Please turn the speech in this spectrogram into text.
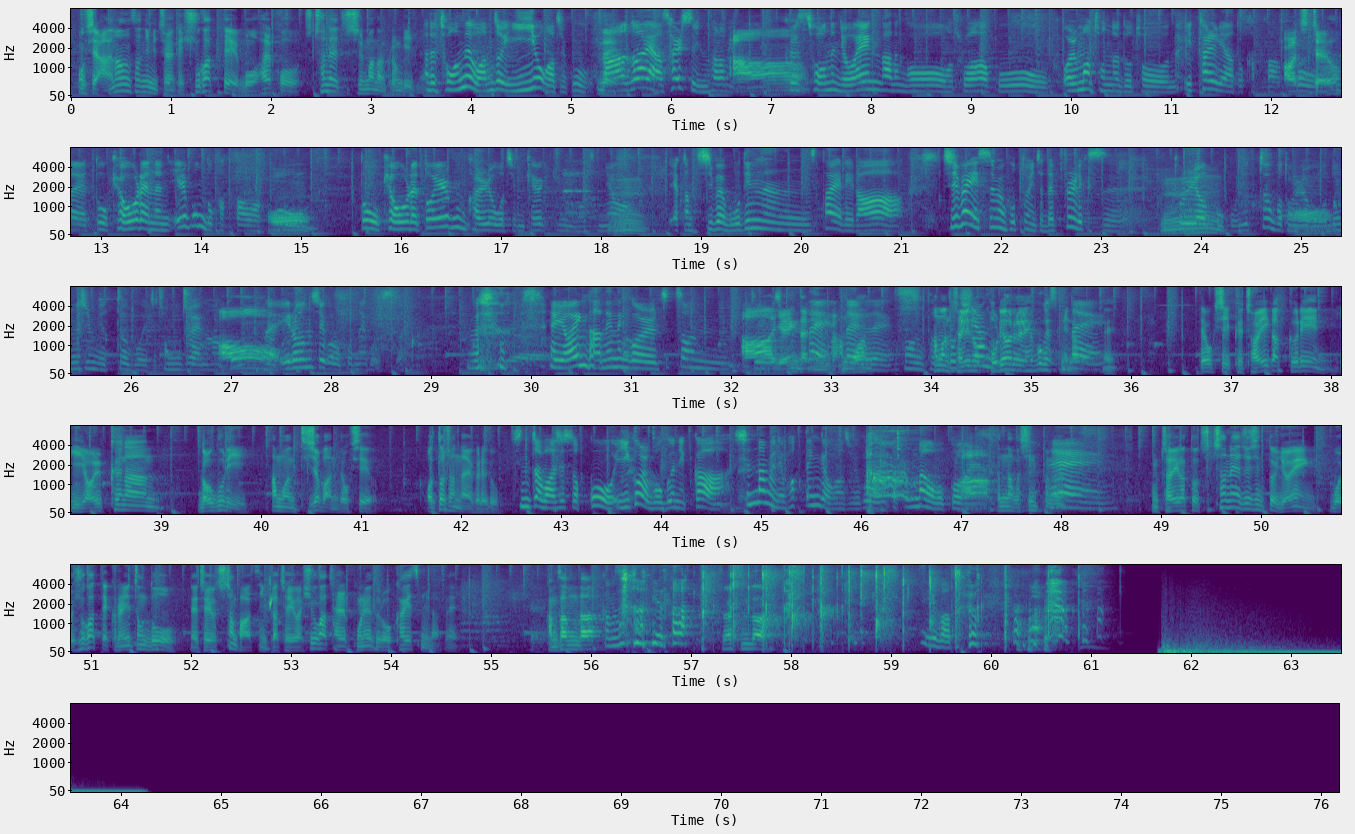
혹시 아나운서님이 저한테 휴가 때 뭐 할 거 추천해 주실 만한 그런 게 아, 있나요? 근데 저는 완전 이어가지고 네. 나가야 살 수 있는 사람이에요. 아. 그래서 저는 여행 가는 거 좋아하고 얼마 전에도 저는 이탈리아도 갔다 왔고 아, 진짜요? 네, 또 겨울에는 일본도 갔다 왔고 오. 또 겨울에 또 일본 가려고 지금 계획 중이거든요. 음. 약간 집에 못 있는 스타일이라 집에 있으면 보통 이제 넷플릭스 음. 돌려보고 유튜브 돌려보고 어. 농심 유튜브 이제 정주행하고 어. 네, 이런 식으로 보내고 있어요. 여행 다니는 걸 추천. 아 여행 다니는 거 한번 네, 네. 그건 더 한번 또 저희도 취향이- 고려를 해보겠습니다. 네. 네. 네, 혹시 그 저희가 끓인 이 얼큰한 너구리 한번 드셔봤는데 혹시 어떠셨나요? 그래도 진짜 맛있었고 이걸 먹으니까 신라면이 확 땡겨가지고 끝나고 먹고 가요. 네. 아 끝나고 신으면 네. 그럼 저희가 또 추천해주신 또 여행 뭐 휴가 때 그런 일정도 네, 저희가 추천 받았으니까 저희가 휴가 잘 보내도록 하겠습니다. 네. 감사합니다. 감사합니다. 고맙습니다 이게 맞아요?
